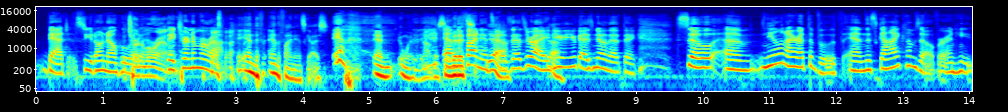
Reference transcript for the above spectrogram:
badges, so you don't know who They turn it them is. around. They turn them around. and the and the finance guys and women obviously. and but the finance yeah. guys. That's right. Yeah. You you guys know that thing. So um, Neil and I are at the booth, and this guy comes over and he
